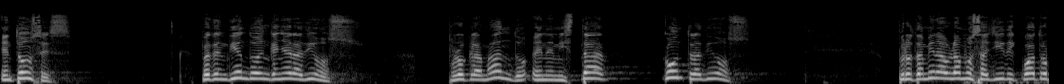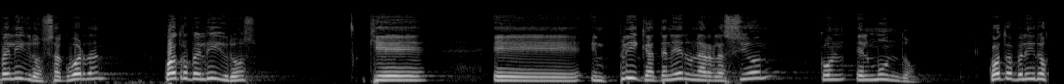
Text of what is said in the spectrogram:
Entonces, pretendiendo engañar a Dios, proclamando enemistad contra Dios. Pero también hablamos allí de cuatro peligros, ¿se acuerdan? Cuatro peligros que eh, implica tener una relación con el mundo. Cuatro peligros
